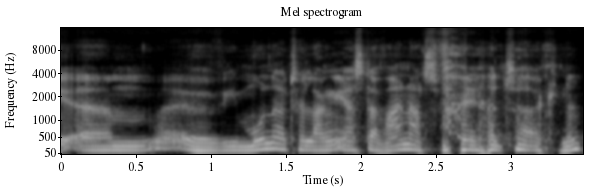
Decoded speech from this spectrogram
ähm, äh, wie monatelang erster Weihnachtsfeiertag. Ne?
